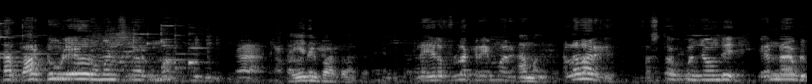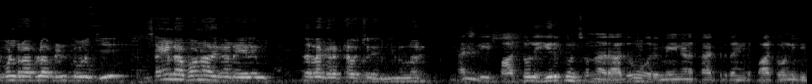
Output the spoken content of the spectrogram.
சார் பார்ட் டூலேயே ரொமான்ஸ்லாம் இருக்குமா? எதிர்பார்க்கலாம் சார். ஏன்னா இதில் ஃபுல்லாக கிரேமாக இருக்கு. ஆமாங்க. நல்லா தான் இருக்குது ஃபர்ஸ்ட் ஹாஃப் கொஞ்சம் வந்து என்ன இப்படி பண்ணுறாப்புல அப்படின்னு தோணுச்சு. செகண்ட் ஹாஃப் ஆனால் அதுக்கான இதெல்லாம் கரெக்டாக வச்சுருக்கீங்க. நல்லா இருக்கு. ஆக்சுவலி பார்ட் டூவில் இருக்குன்னு சொன்னார். அதுவும் ஒரு மெயினான ஃபேக்டர் தான். இந்த பார்ட் ஒன்னுக்கு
